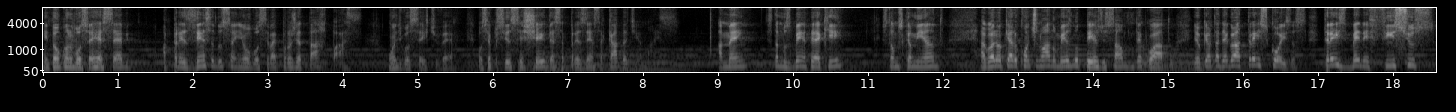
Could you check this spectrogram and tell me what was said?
Então, quando você recebe a presença do Senhor, você vai projetar paz onde você estiver. Você precisa ser cheio dessa presença cada dia mais. Amém? Estamos bem até aqui? Estamos caminhando. Agora eu quero continuar no mesmo texto de Salmo 34. E eu quero trazer agora três coisas. Três benefícios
